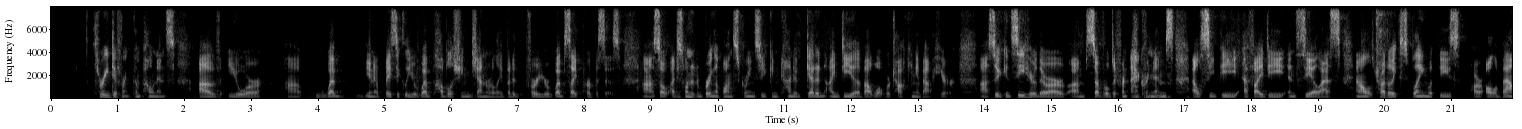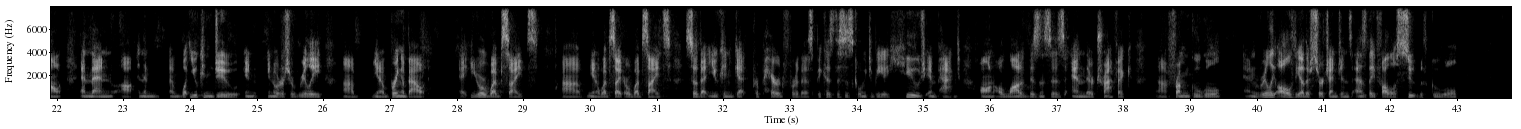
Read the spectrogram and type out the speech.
three different components of your uh, web, you know, basically your web publishing generally, but for your website purposes. Uh, so I just wanted to bring up on screen so you can kind of get an idea about what we're talking about here. Uh, so you can see here there are um, several different acronyms: LCP, FID, and CLS, and I'll try to explain what these are all about, and then uh, and then and what you can do in in order to really uh, you know bring about eh, your websites uh, you know website or websites so that you can get prepared for this because this is going to be a huge impact on a lot of businesses and their traffic uh, from google and really all the other search engines as they follow suit with google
